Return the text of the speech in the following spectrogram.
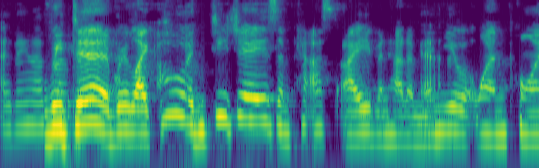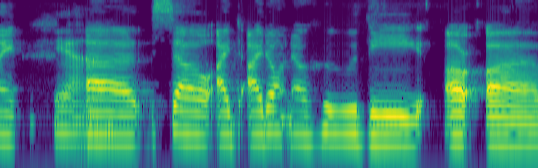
I think that's we did. We are like, oh, and DJs and past. I even had a menu yeah. at one point. Yeah. Uh, so I I don't know who the uh, uh,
